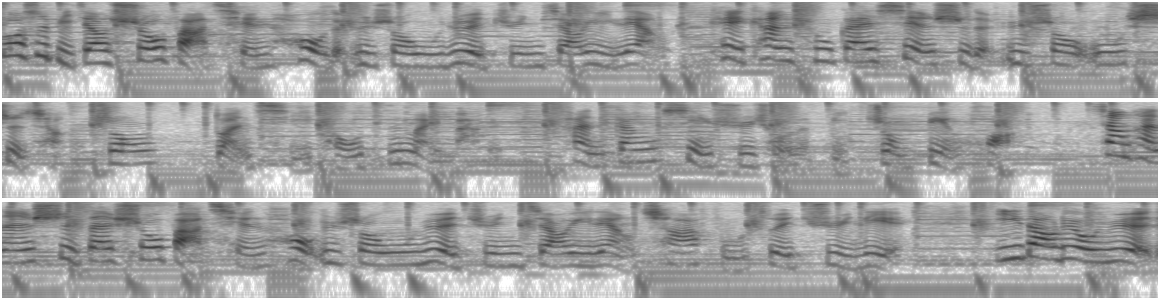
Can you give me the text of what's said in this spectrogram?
若是比较修法前后的预售屋月均交易量，可以看出该县市的预售屋市场中短期投资买盘和刚性需求的比重变化。像台南市在修法前后预售屋月均交易量差幅最剧烈，一到六月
